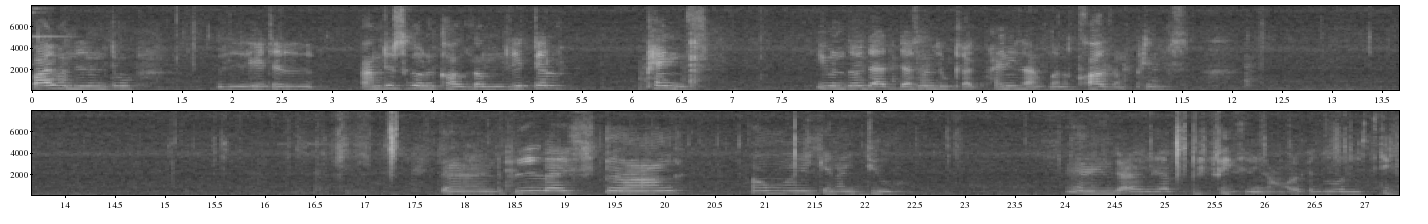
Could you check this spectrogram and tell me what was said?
502 little, I'm just gonna call them little pennies. Even though that doesn't look like pennies, I'm gonna call them pennies. And play strong. How many can I do? And I have 53 now. I can do only three.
